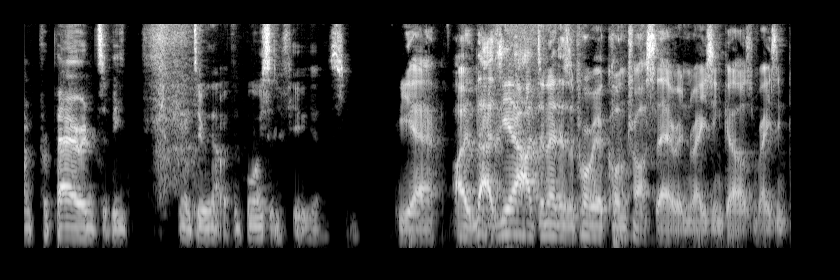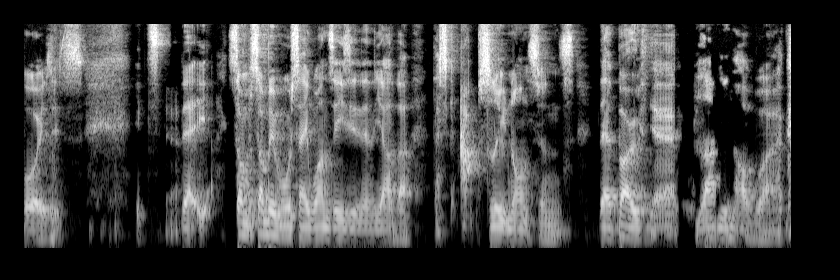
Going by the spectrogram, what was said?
I'm preparing to be you know doing that with the boys in a few years. Yeah, I that yeah I don't know. There's a, probably a contrast there in raising girls and raising boys. It's it's yeah. some some people will say one's easier than the other. That's absolute nonsense. They're both yeah. bloody hard work.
